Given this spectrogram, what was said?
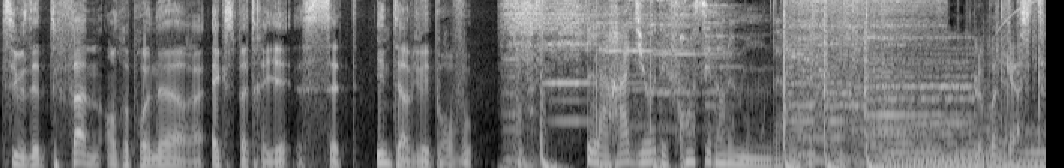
Si vous êtes femme entrepreneur expatriée, cette interview est pour vous. La radio des Français dans le monde. Le podcast.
